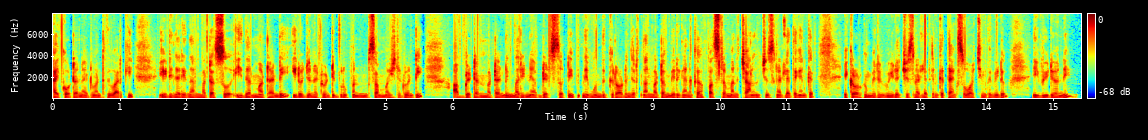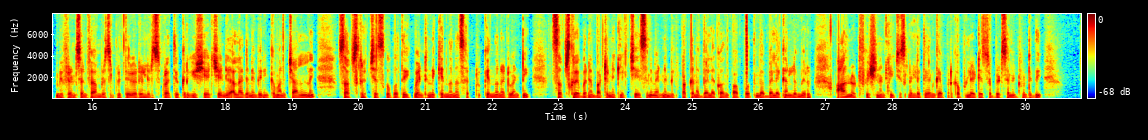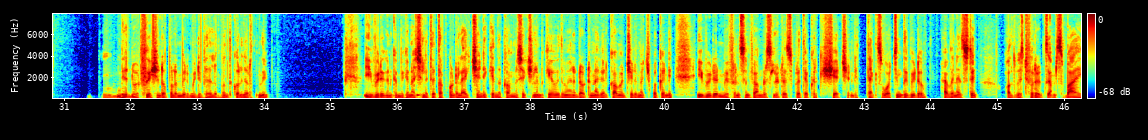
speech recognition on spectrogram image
హైకోర్టు అనేటువంటిది వారికి ఇవ్వడం జరిగింది అనమాట సో ఇదనమాట అండి. ఈరోజు ఉన్నటువంటి గ్రూప్ వన్ సంబంధించినటువంటి అప్డేట్ అనమాట అండి. మరిన్ని అప్డేట్స్ తోటి మీ ముందుకు రావడం జరుగుతుంది అనమాట మీరు కనుక ఫస్ట్ టైం మన ఛానల్ చూసినట్లయితే కనుక ఇక్కడ వరకు మీరు వీడియో చూసినట్లయితే కనుక thanks for watching the video ఈ వీడియోని మీ ఫ్రెండ్స్ అండ్ ఫ్యామిలీస్ ప్రతి రిలేటివ్స్ ప్రతి ఒక్కరికి షేర్ చేయండి. అలాగనే మీరు ఇంకా మన ఛానల్ని సబ్స్క్రైబ్ చేసుకోకపోతే వెంటనే కింద కింద ఉన్నటువంటి సబ్స్క్రైబ్ అనే బటన్ని క్లిక్ చేసిన వెంటనే మీకు పక్కన బెల్ అకౌంట్ పాకపోతుంది. ఆ బెల్ అకౌంట్లో మీరు ఆల్ నోటిఫికేషన్ అని క్లిక్ చేసుకున్నట్లయితే కనుక ఎప్పటికప్పుడు లేటెస్ట్ అప్డేట్స్ అనేటువంటిది మీరు నోటిఫికేషన్ రూపంలో మీరు మీ డివైజ్లో పొందుకోవడం జరుగుతుంది. ఈ వీడియో కనుక మీకు నచ్చినట్లయితే తప్పకుండా లైక్ చేయండి. కింద కామెంట్ సెక్షన్లో మీకు ఏ విధమైన డౌట్ ఉన్నా కానీ కామెంట్ చేయడం మర్చిపోకండి. ఈ వీడియోని మీ ఫ్రెండ్స్ అండ్ ఫ్యామిలీస్ రిలేటివ్స్ ప్రతి ఒక్కరికి షేర్ చేయండి. Thanks for watching the video have a next day all the best for exams bye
